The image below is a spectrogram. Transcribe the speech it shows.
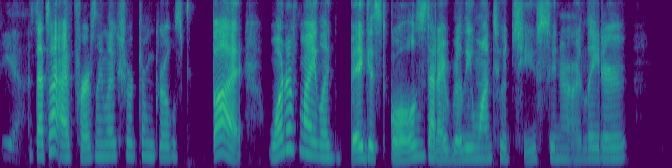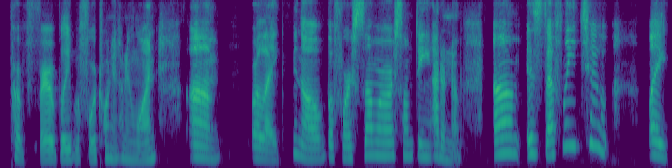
Yeah. That's why I personally like short-term goals but one of my like biggest goals that I really want to achieve sooner or later, preferably before 2021, um, or like, you know, before summer or something, I don't know, um, is definitely to like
